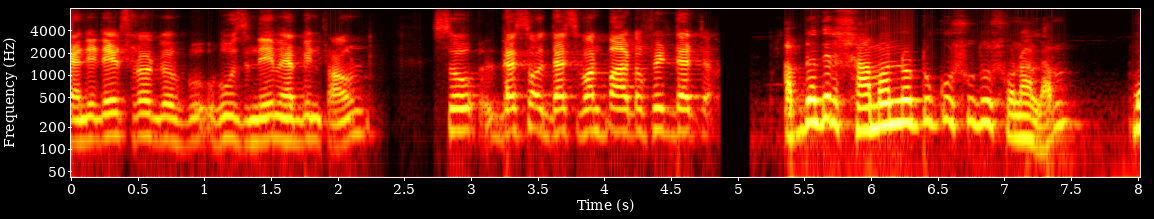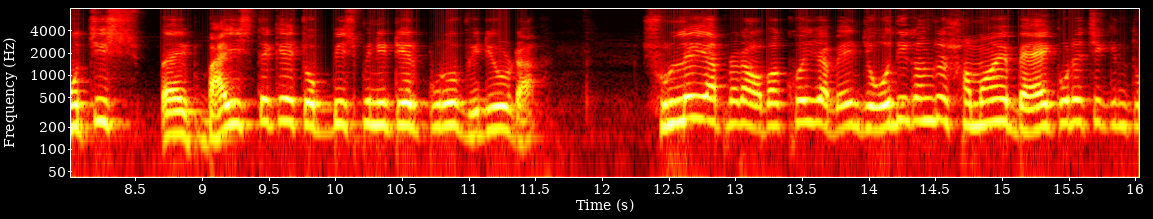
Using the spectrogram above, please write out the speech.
candidates for the- who- whose name have been found. So that's, all. that's one part of it that আপনাদের সামান্যটুকু শুধু শোনালাম পঁচিশ এই, বাইশ থেকে চব্বিশ মিনিটের পুরো ভিডিওটা শুনলেই আপনারা অবাক হয়ে যাবেন যে অধিকাংশ সময় ব্যয় করেছে কিন্তু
